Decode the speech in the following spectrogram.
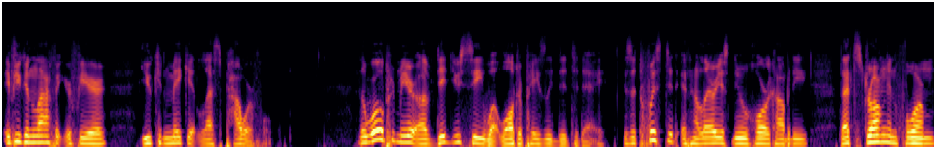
If you can laugh at your fear, you can make it less powerful. The world premiere of Did You See What Walter Paisley Did Today is a twisted and hilarious new horror comedy that's strong in form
